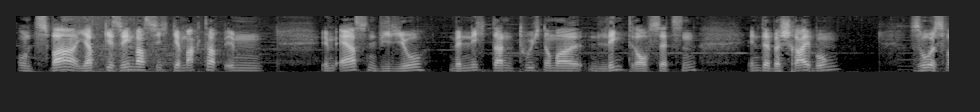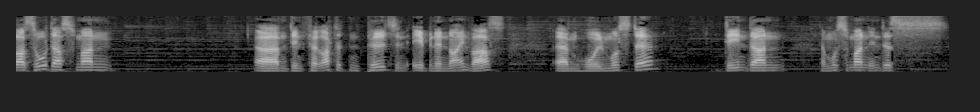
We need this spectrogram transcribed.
Und zwar, ihr habt gesehen, was ich gemacht habe im, im ersten Video. Wenn nicht, dann tue ich nochmal einen Link draufsetzen in der Beschreibung. So, es war so, dass man ähm, den verrotteten Pilz in Ebene 9 war's, ähm, holen musste. Den dann, da musste man in das,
